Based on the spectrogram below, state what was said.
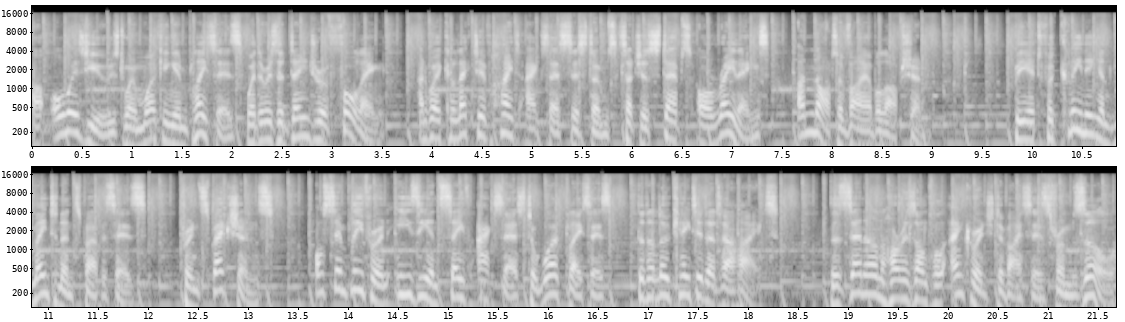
are always used when working in places where there is a danger of falling and where collective height access systems such as steps or railings are not a viable option. Be it for cleaning and maintenance purposes, for inspections, or simply for an easy and safe access to workplaces that are located at a height. The Xenon horizontal anchorage devices from Söll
